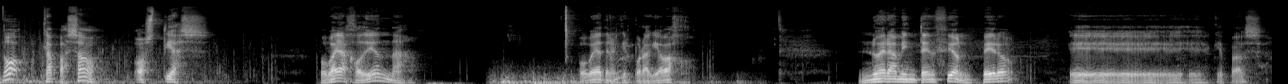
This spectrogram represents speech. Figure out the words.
¡No! ¿Qué ha pasado? ¡Hostias! Pues vaya jodienda. Pues voy a tener que ir por aquí abajo. No era mi intención, pero... Eh, ¿Qué pasa?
